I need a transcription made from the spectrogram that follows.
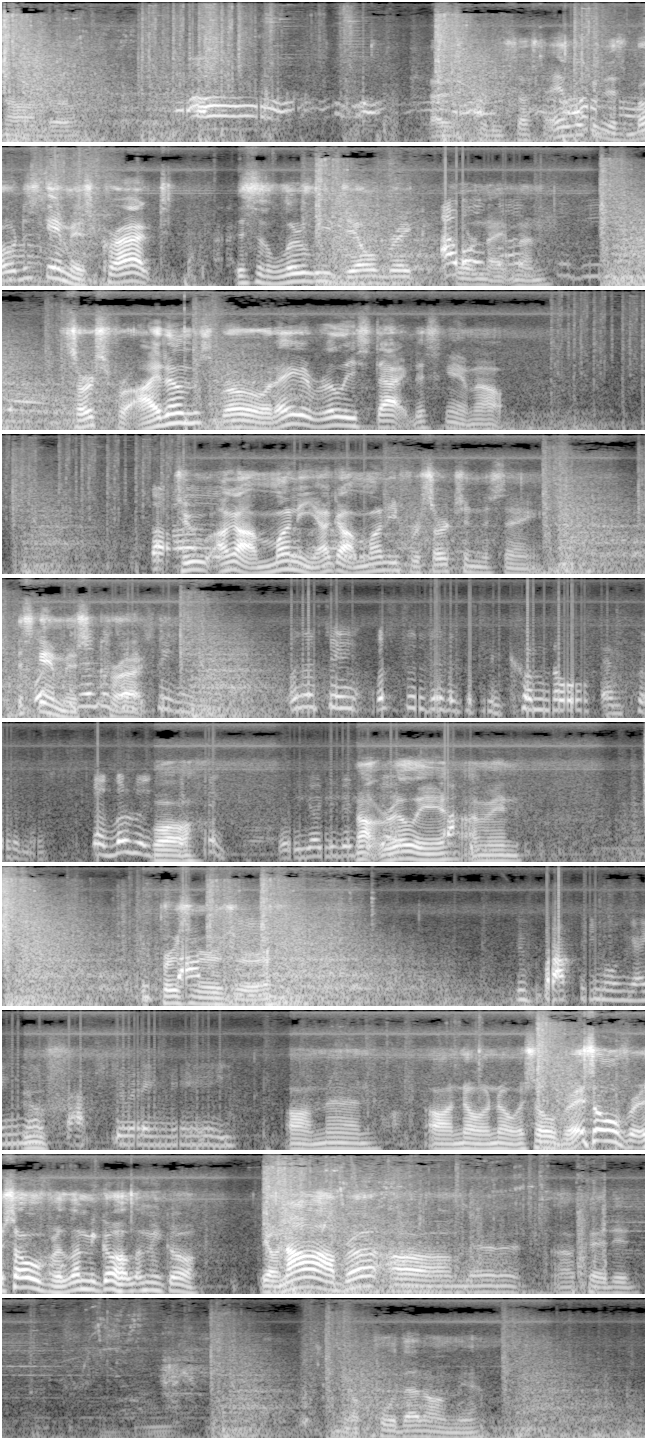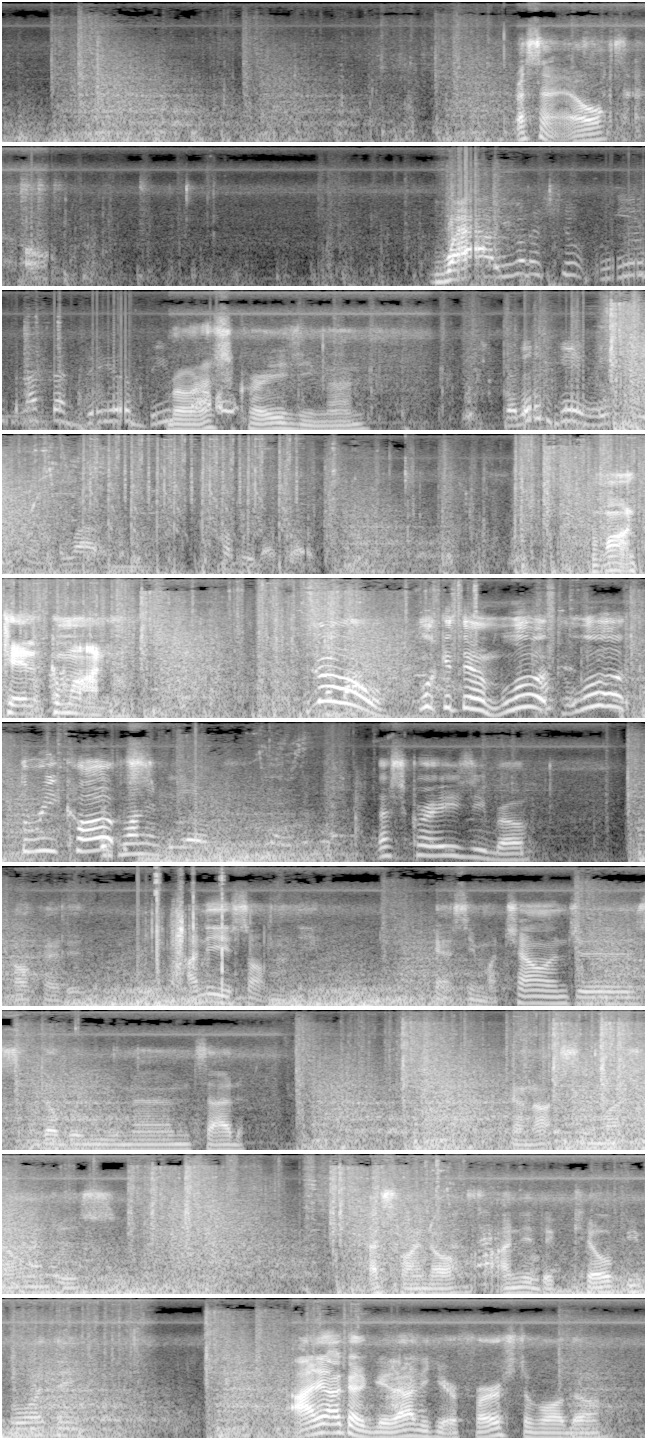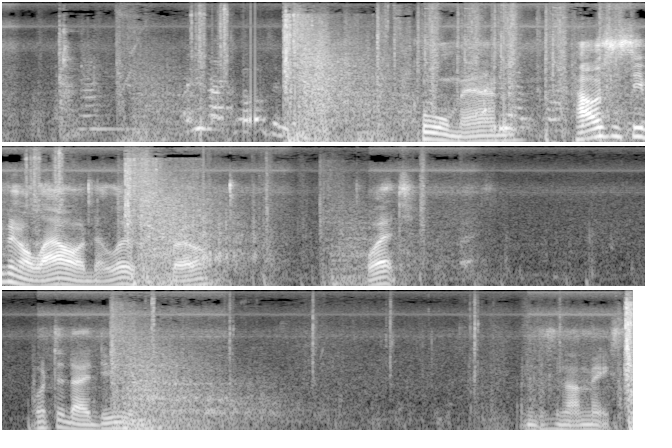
No, bro. Oh! That is pretty sus. Hey, look at this, bro. This game is cracked. This is literally jailbreak Fortnite, uh, man. Search for items, bro. They really stack this game out. Two, I got money. I got money for searching this thing. This what's game is cracked. between- What's the thing? What's the difference between criminals and prisoners? They're literally Well, the same thing. So you're- you're- Not really. I mean, prisoners are. You Boppy Moreno, Oof. stop shooting me. Oh man. Oh no, no, it's over. It's over. It's over. Let me go. Let me go. Yo, nah, bro. Oh man. Okay, dude. Yo, pull that on me. That's an L. Wow, you're gonna shoot me, but not that deal default. Bro, that's crazy, man. Yeah, this game needs to change a lot. Probably that way. Come on, kid. Come on. No! Look at them. Look, look. Three cops. one in That's crazy, bro. Okay, dude. I need something. Can't see my challenges. W, man. Sad. Cannot see my challenges. That's fine, though. I need to kill people, I think. I, I gotta get out of here first of all, though. Cool, man. How is this even allowed? Look, bro. What? What did I do? That does not make sense.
